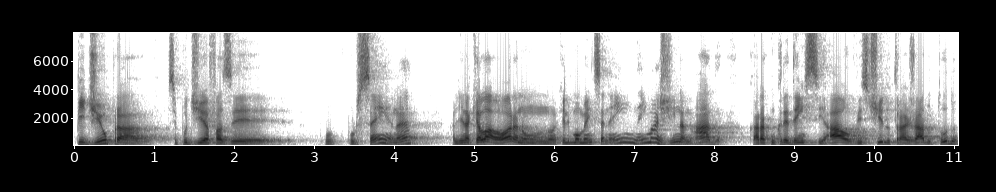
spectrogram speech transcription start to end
Pediu para se podia fazer por, por senha, né? Ali naquela hora, num, naquele momento, você nem, nem imagina nada. O cara com credencial, vestido, trajado, tudo.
